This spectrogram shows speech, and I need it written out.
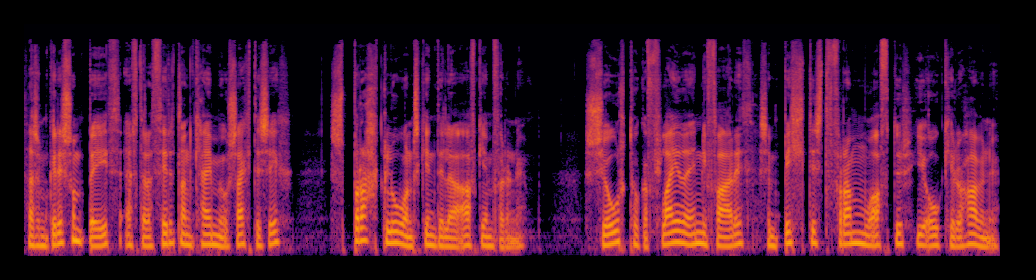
Þar sem Grissom beigð eftir að þyrlan kæmi og sætti sig, sprakk lúan skindilega af geimfarinu. Sjór tók að flæða inn í farið sem byltist fram og aftur í ókjöru hafinu.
